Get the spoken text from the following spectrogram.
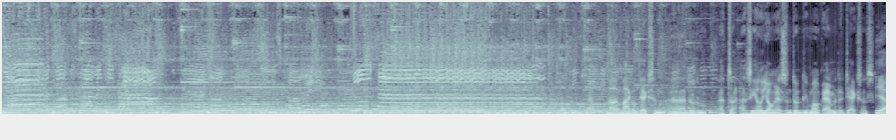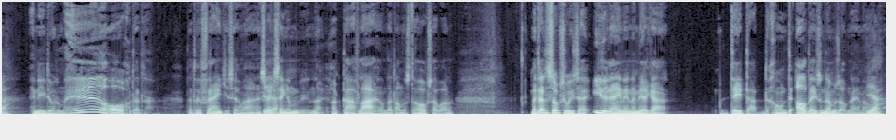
Santa Claus is coming to town. Santa Claus is coming to town. Wat doen ze? Nou, Michael Jackson eh, doet hem, het- als hij heel jong is, dan doet hij hem ook hè, met de Jacksons. Ja. En die doet hem heel hoog, dat, dat refreintje, zeg maar. En zij Ja. zingen hem nou, een octaaf lager, omdat het anders te hoog zou worden. Maar dat is ook zoiets, hè. Iedereen in Amerika deed dat. Gewoon al deze nummers opnemen. Ja.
